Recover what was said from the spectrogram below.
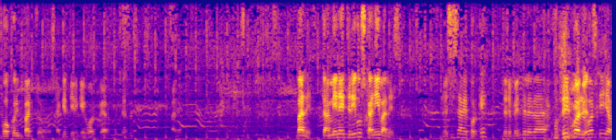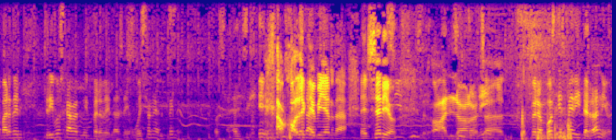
poco impacto, o sea que tiene que golpear muchas veces, ¿vale? Vale, también hay tribus caníbales. No se sabe por qué. De repente le da por ir el bosque y aparecen tribus pero de las de hueso en el pelo. O sea, es que... Oh, joder, qué mierda. ¿En serio? Sí, sí, sí. Oh, no, no. Pero en bosques mediterráneos.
